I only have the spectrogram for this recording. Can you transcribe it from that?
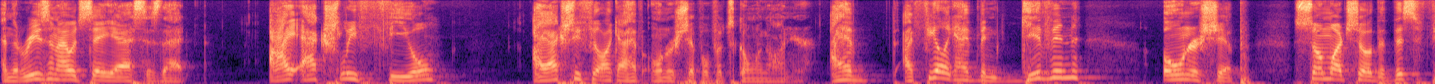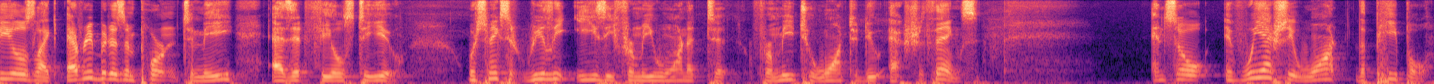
and the reason I would say yes is that I actually feel, I actually feel like I have ownership of what's going on here. I have, I feel like I've been given ownership so much so that this feels like every bit as important to me as it feels to you which makes it really easy for me wanted to for me to want to do extra things. And so if we actually want the people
